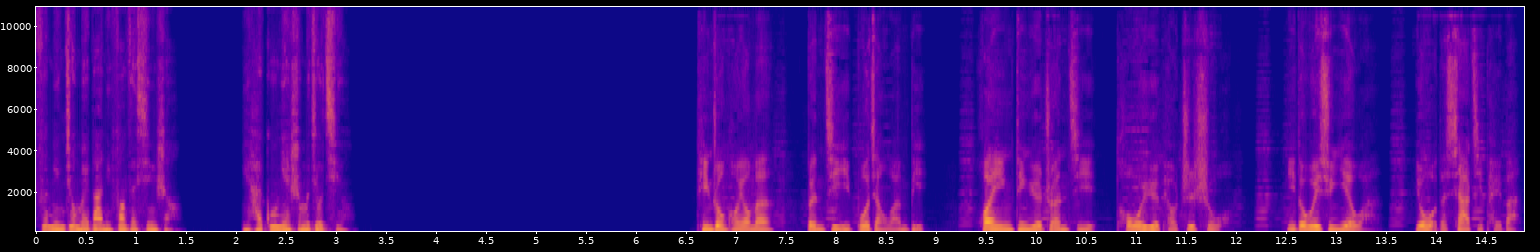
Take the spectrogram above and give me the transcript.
分明就没把你放在心上，你还顾念什么旧情？”听众朋友们，本集已播讲完毕，欢迎订阅专辑。投喂月票支持我，你的微醺夜晚有我的下集陪伴。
